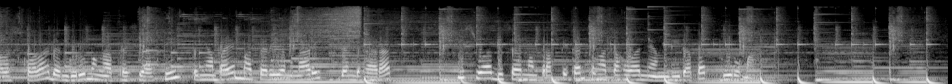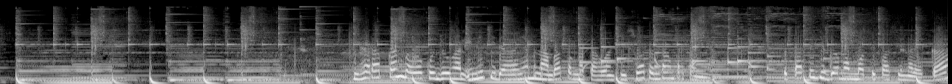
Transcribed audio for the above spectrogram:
Kepala sekolah dan guru mengapresiasi penyampaian materi yang menarik dan berharap siswa bisa mempraktikkan pengetahuan yang didapat di rumah. Diharapkan bahwa kunjungan ini tidak hanya menambah pengetahuan siswa tentang pertanian, tetapi juga memotivasi mereka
